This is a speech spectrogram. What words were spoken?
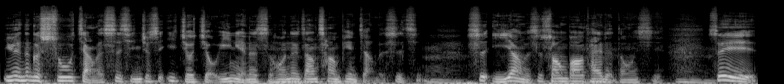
因为那个书讲的事情就是一九九一年的时候那张唱片讲的事情是一样的，是双胞胎的东西。所以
